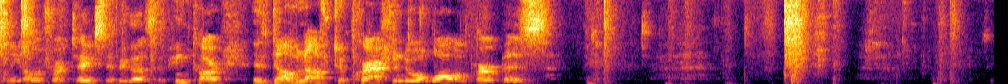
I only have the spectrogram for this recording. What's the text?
Well, the yellow truck takes it because the pink car is dumb enough to crash into a wall on purpose. So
